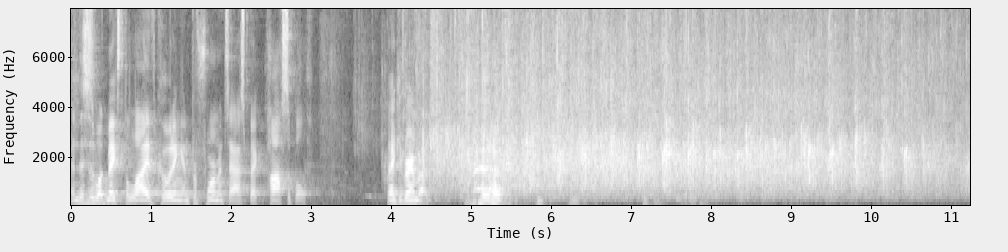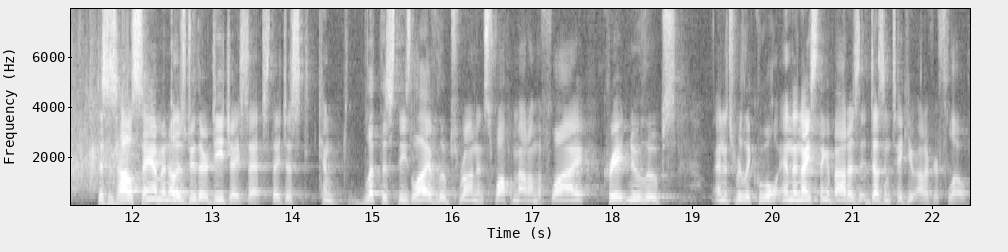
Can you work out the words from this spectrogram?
And this is what makes the live coding and performance aspect possible. Thank you very much. This is how Sam and others do their DJ sets. They just can let this, these live loops run and swap them out on the fly, create new loops, and it's really cool. And the nice thing about it is it doesn't take you out of your flow.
